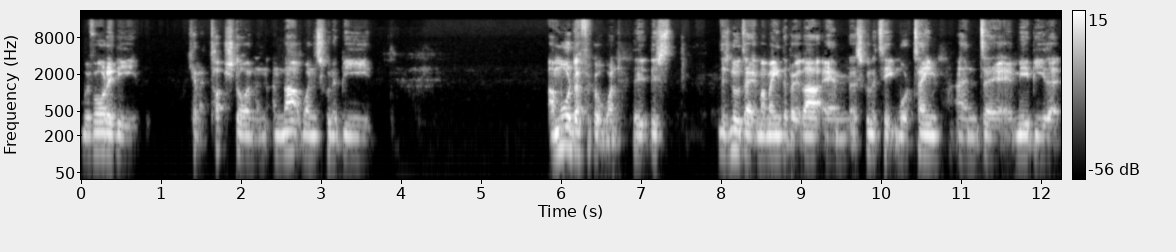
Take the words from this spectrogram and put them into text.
we've already kind of touched on, and, and that one's going to be a more difficult one. There's there's no doubt in my mind about that. Um, it's going to take more time, and uh, it may be that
